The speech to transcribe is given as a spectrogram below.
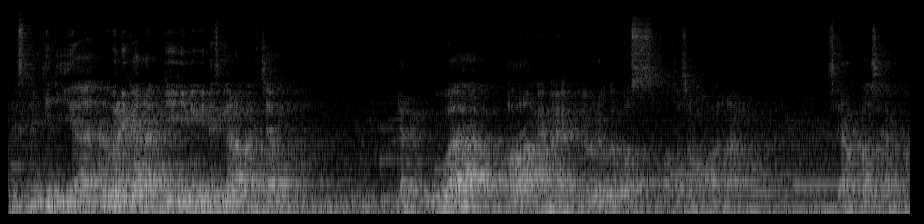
udah sebenarnya jadian lu balikan lagi gini gini segala macam. Dan gue orang yang kayak ya udah gue post foto sama orang. Siapa siapa?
